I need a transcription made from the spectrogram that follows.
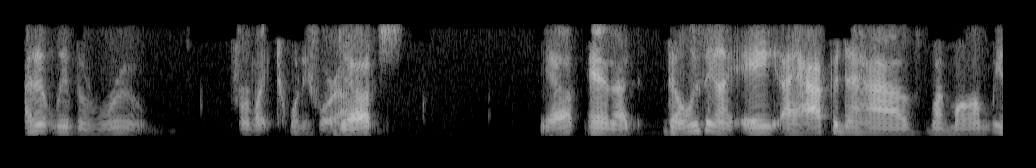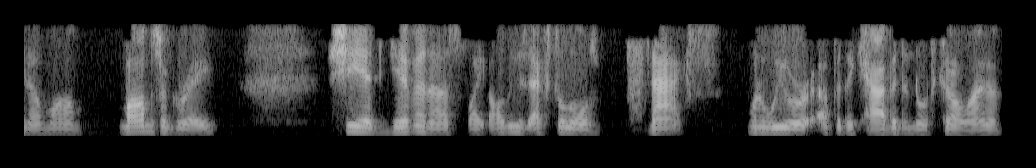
I didn't leave the room for like 24 Yep. hours. Yep. And I, the only thing I ate, I happened to have my mom, you know, mom, moms are great. She had given us like all these extra little snacks when we were up in the cabin in North Carolina.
